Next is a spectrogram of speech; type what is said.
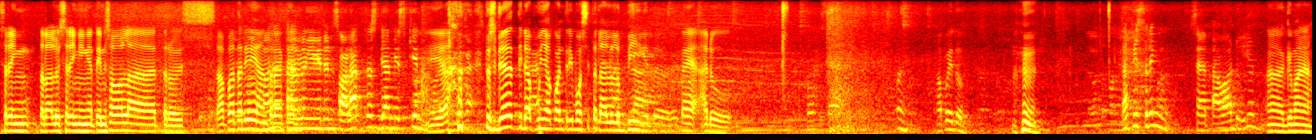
sering terlalu sering ngingetin sholat terus apa tadi yang terakhir? terlalu ngingetin sholat terus dia miskin. Iya. terus dia tidak punya kontribusi terlalu lebih gitu. Kayak aduh. Eh, apa itu? Tapi sering saya tawadu ya. Eh, gimana?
